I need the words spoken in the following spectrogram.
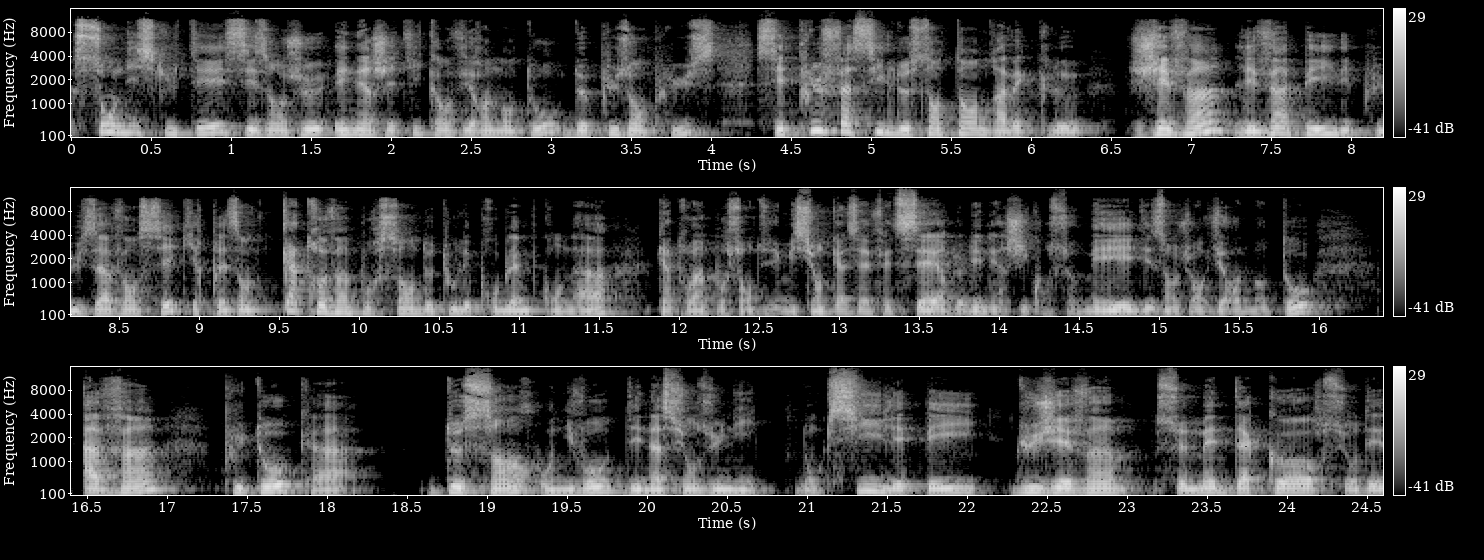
sont discutés ces enjeux énergétiques environnementaux de plus en plus. C'est plus facile de s'entendre avec le G20, les 20 pays les plus avancés qui représentent 80% de tous les problèmes qu'on a, 80% des émissions de gaz à effet de serre, de l'énergie consommée, des enjeux environnementaux, à 20 plutôt qu'à 200 au niveau des Nations Unies. Donc si les pays du G20 se mettent d'accord sur des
